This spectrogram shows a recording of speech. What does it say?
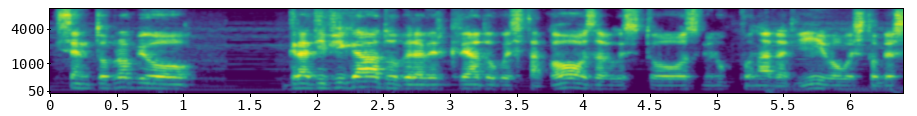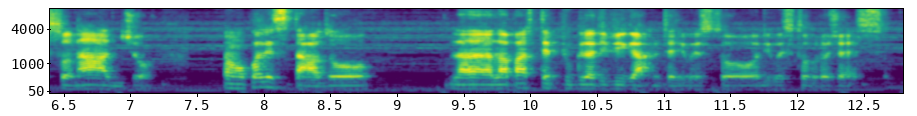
mi sento proprio gratificato per aver creato questa cosa, questo sviluppo narrativo, questo personaggio. Diciamo, qual è stato la, la parte più gratificante di questo, di questo processo?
